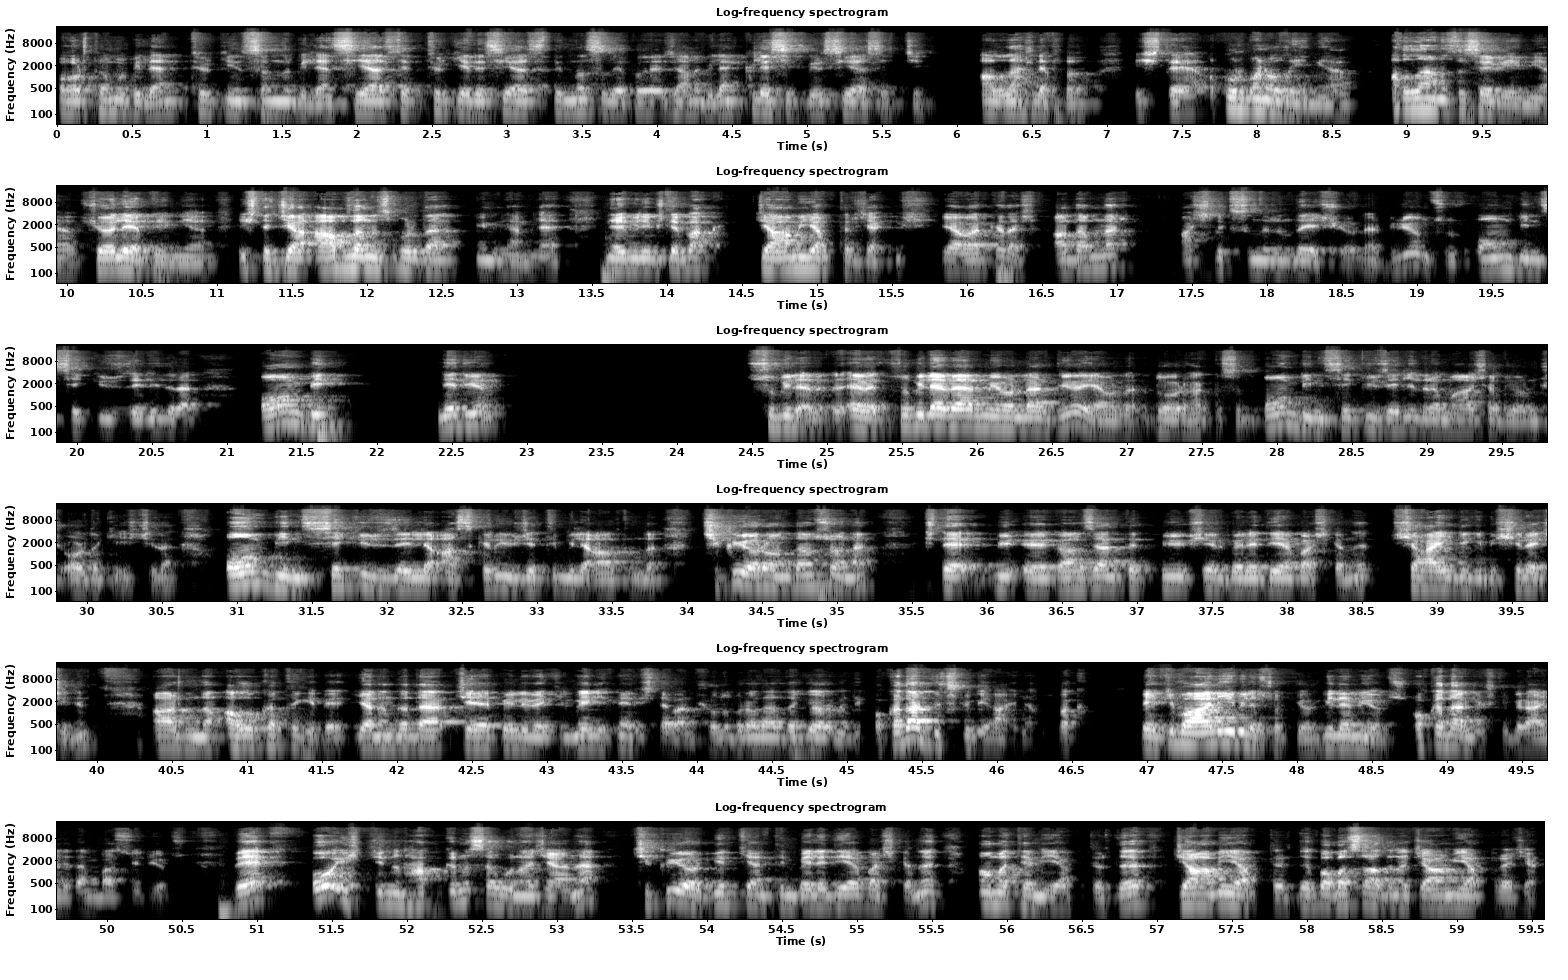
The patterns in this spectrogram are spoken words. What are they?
ortamı bilen, Türk insanını bilen, siyaset, Türkiye'de siyasetin nasıl yapılacağını bilen klasik bir siyasetçi. Allah lafı, işte kurban olayım ya, Allah'ınızı seveyim ya, şöyle yapayım ya, işte ablanız burada bilmem ne, ne bileyim işte bak cami yaptıracakmış. Ya arkadaş adamlar açlık sınırında yaşıyorlar biliyor musunuz? 10.850 lira, 10 bin ne diyor? Su bile evet su bile vermiyorlar diyor ya orada doğru haklısın. 10.850 lira maaş alıyormuş oradaki işçiler. 10.850 asgari ücretin bile altında. Çıkıyor ondan sonra işte e, Gaziantep Büyükşehir Belediye Başkanı şahidi gibi Şireci'nin ardından avukatı gibi yanında da CHP'li vekil Melih Meriç de varmış. Onu buralarda görmedik. O kadar güçlü bir aile. Bakın belki valiyi bile sokuyor bilemiyoruz. O kadar güçlü bir aileden bahsediyoruz. Ve o işçinin hakkını savunacağına çıkıyor bir kentin belediye başkanı Amatemi yaptırdı, cami yaptırdı, babası adına cami yaptıracak.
